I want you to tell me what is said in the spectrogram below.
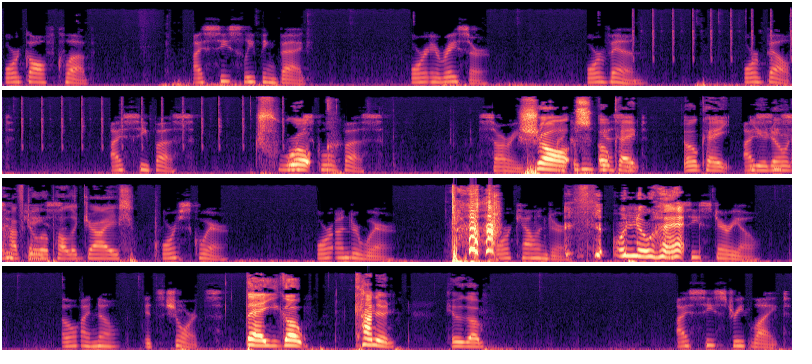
Or golf club. I see sleeping bag. Or eraser. Or van. Or belt. I see bus. Or Truck. school bus. Sorry. I Shorts, couldn't guess okay. it. Okay, I you don't have to apologize. Or square. Or underwear. or calendar. no, I see stereo. Oh, I know, it's shorts. There you go. Cannon. Here we go. I see street light.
